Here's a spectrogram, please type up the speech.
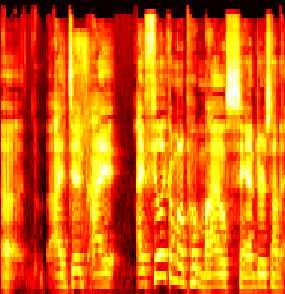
uh, I did. I I feel like I'm gonna put Miles Sanders on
